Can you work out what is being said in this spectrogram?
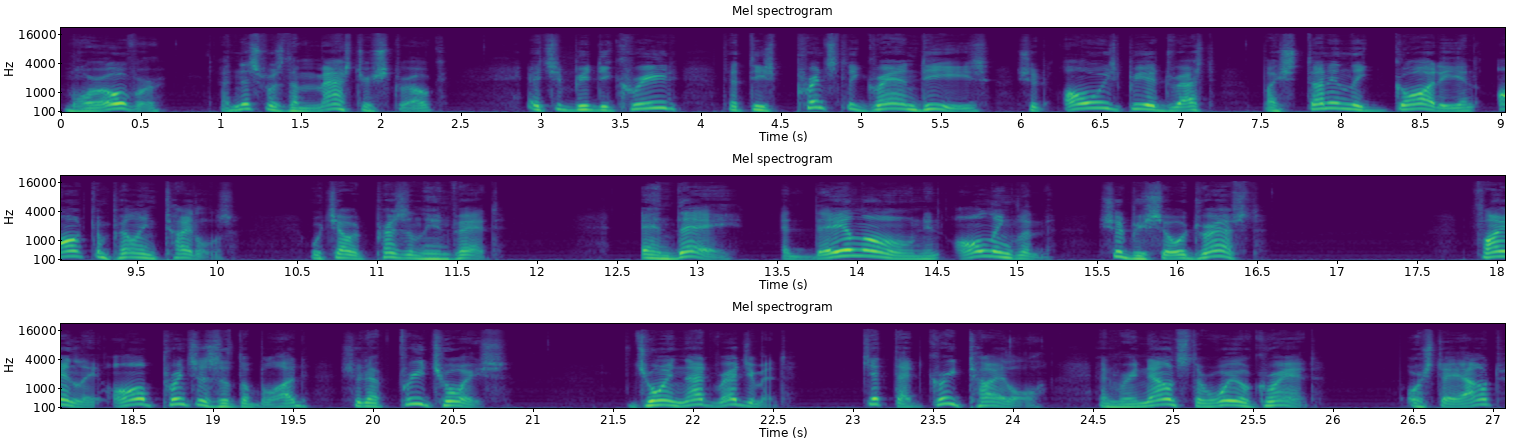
Moreover, and this was the master stroke, it should be decreed that these princely grandees should always be addressed by stunningly gaudy and awe compelling titles, which I would presently invent and they, and they alone in all England, should be so addressed. Finally, all princes of the blood should have free choice. Join that regiment, get that great title, and renounce the royal grant, or stay out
